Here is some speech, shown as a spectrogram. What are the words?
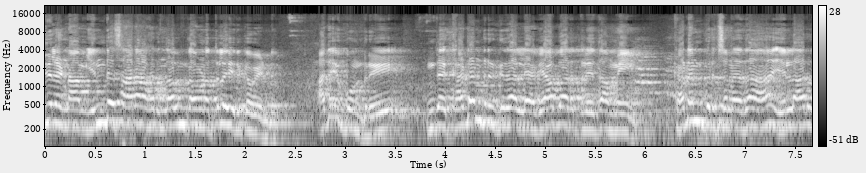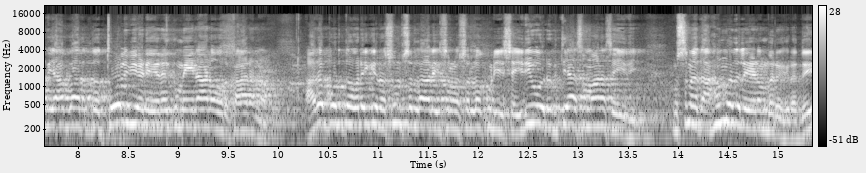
இதில் நாம் எந்த சாராக இருந்தாலும் கவனத்தில் இருக்க வேண்டும். அதே போன்று இந்த கடன் இருக்குதா இல்லையா? வியாபாரத்துல தான் மெயின் கடன் பிரச்சனை தான் எல்லாரும் வியாபாரத்தை தோல்வி அடைகிறதுக்கு மெயினான ஒரு காரணம். அதை பொறுத்த வரைக்கும் ரசூல் சல்லா அலிஸ்லாம் சொல்லக்கூடிய செய்தி ஒரு வித்தியாசமான செய்தி. முஸ்னத் அகமதுல இடம்பெறுகிறது.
